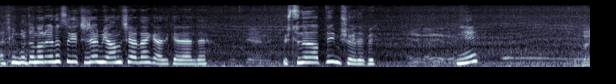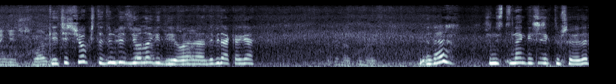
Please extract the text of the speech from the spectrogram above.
Aşkım buradan oraya nasıl geçeceğim? Yanlış yerden geldik herhalde. Üstünden atlayayım mı şöyle bir? Hayır hayır. Niye? Buradan geçiş var mı? Geçiş yok işte dümdüz yola gidiyor herhalde. Bir dakika gel. Neden? Şunun üstünden geçecektim şöyle.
